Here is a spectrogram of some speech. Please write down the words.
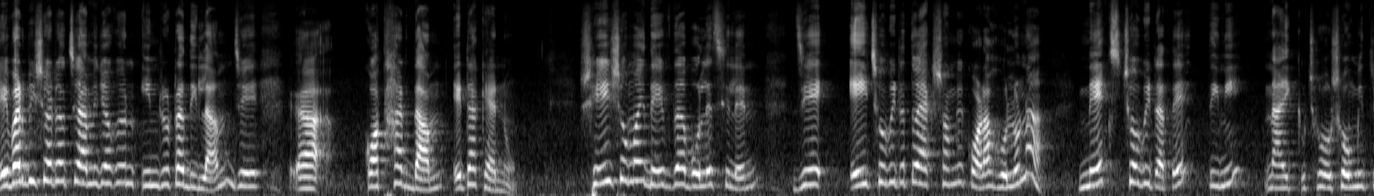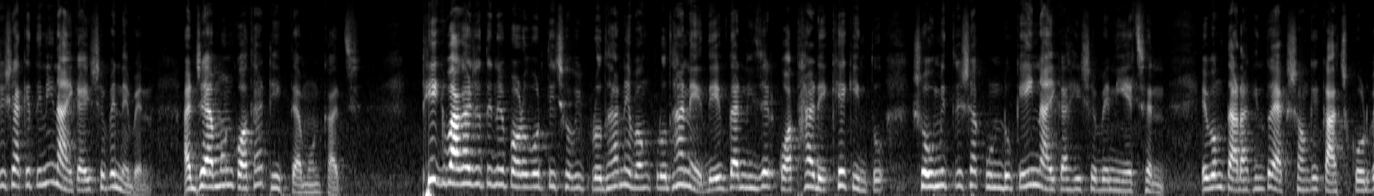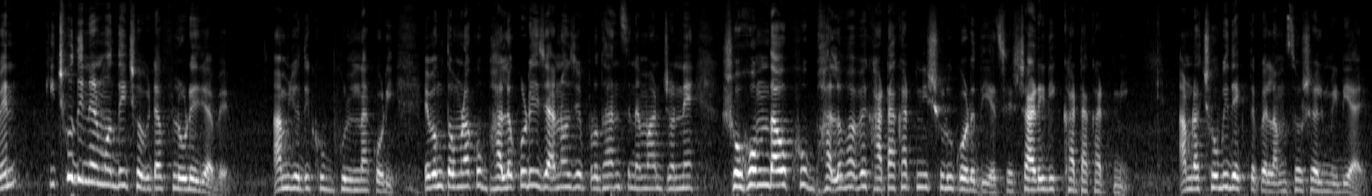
এবার বিষয়টা হচ্ছে আমি যখন ইন্দ্রটা দিলাম যে কথার দাম এটা কেন? সেই সময় দেবদা বলেছিলেন যে, এই ছবিটা তো একসঙ্গে করা হলো না। নেক্সট ছবিটাতে তিনি নায়িক সৌমিত্রিষাকে তিনি নায়িকা হিসেবে নেবেন। আর যেমন কথা, ঠিক তেমন কাজ। ঠিক বাঘা যতীনের পরবর্তী ছবি প্রধান এবং প্রধানে দেবদার নিজের কথা রেখে কিন্তু সৌমিত্রিষা কুণ্ডুকেই নায়িকা হিসেবে নিয়েছেন এবং তারা কিন্তু একসঙ্গে কাজ করবেন। কিছু দিনের মধ্যেই ছবিটা ফ্লোরে যাবে। আমি যদি খুব ভুল না করি। এবং তোমরা খুব ভালো করেই জানো যে প্রধান সিনেমার জন্যে সোহমদাও খুব ভালোভাবে খাটাখাটনি শুরু করে দিয়েছে, শারীরিক খাটাখাটনি। আমরা ছবি দেখতে পেলাম সোশ্যাল মিডিয়ায়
